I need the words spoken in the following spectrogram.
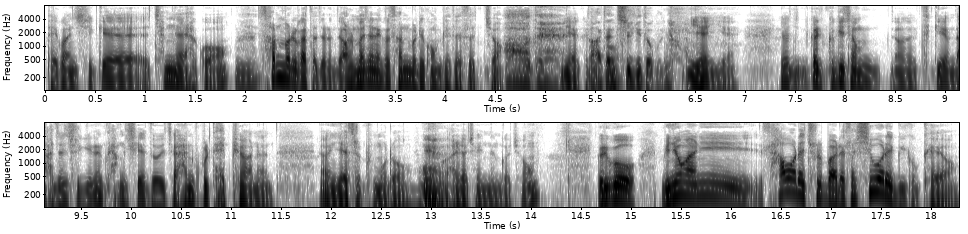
대관식에 참여하고 예. 선물을 갖다 줬는데 얼마 전에 그 선물이 공개됐었죠. 아, 네. 예, 그리고 낮은 칠기더군요. 예, 예. 요- 그러니까 그게 참 어, 특이해요. 낮은 실기는 당시에도 이제 한국을 대표하는 어, 예술품으로 어, 예. 알려져 있는 거죠. 그리고 민용환이 4월에 출발해서 10월에 귀국해요.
